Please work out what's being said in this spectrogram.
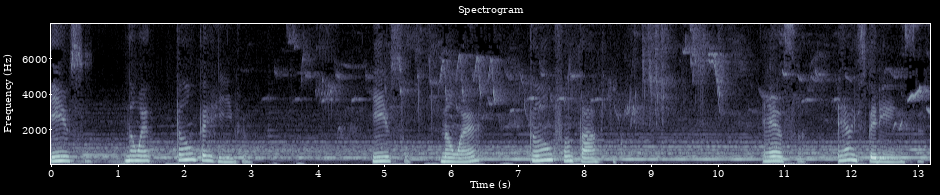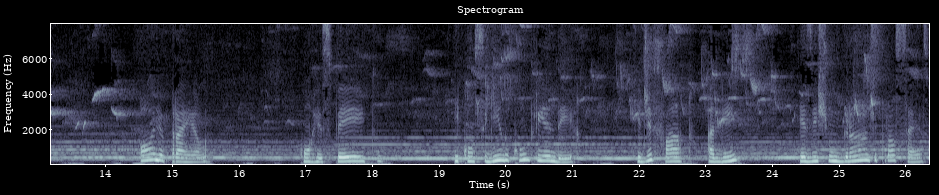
Isso não é tão terrível. Isso não é tão fantástico. Essa é a experiência. Olha para ela com respeito e conseguindo compreender que de fato ali existe um grande processo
